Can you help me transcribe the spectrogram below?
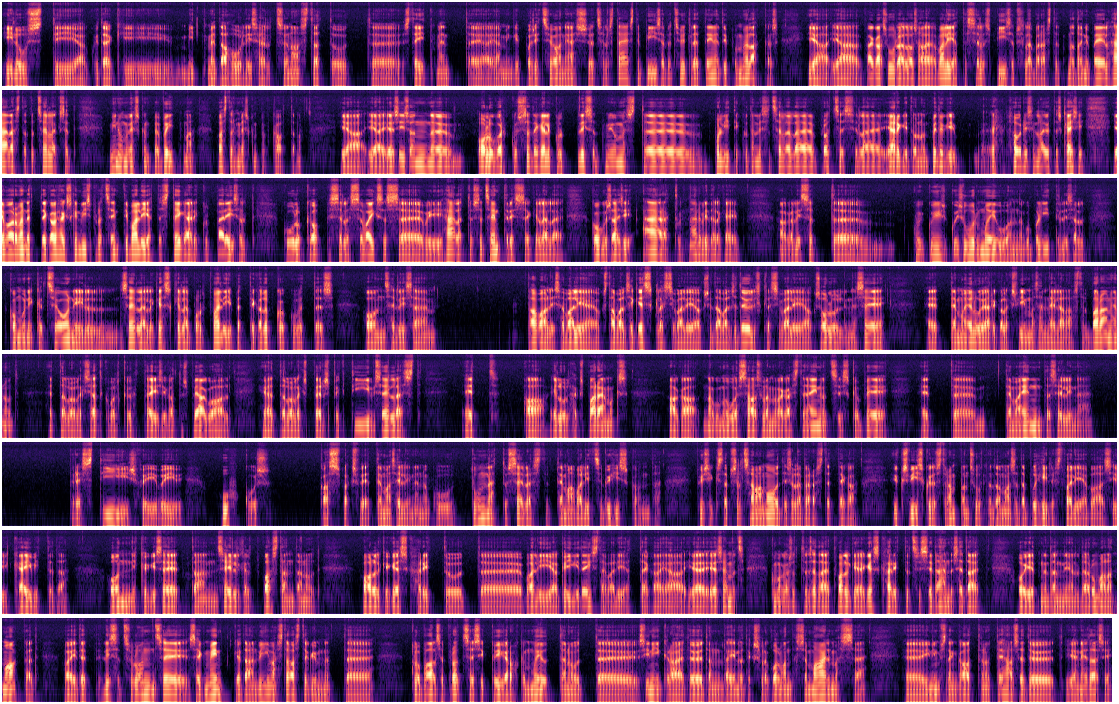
ilusti ja kuidagi mitmetahuliselt sõnastatud statement'e ja, ja mingeid positsioone ja asju, et sellest täiesti piisab, et sa ütled, et teine tüüp on mölakas. ja, ja väga suurele osale valijatest sellest piisab, sellepärast et nad on juba eelhäälestatud selleks, et minu meeskond peab võitma, vastasmeeskond peab kaotama ja, ja, ja siis on äh, olukord, kus sa tegelikult lihtsalt minu meelest äh, poliitikud on lihtsalt sellele protsessile järgi tulnud, muidugi äh, Lauri siin laiutas käsi ja ma arvan, et ega üheksakümmend viis protsenti valijatest tegelikult päriselt kuulubki hoopis sellesse vaiksesse või hääletusse tsentrisse, kellele kogu see asi ääretult närvidele käib. aga lihtsalt kui, kui, kui suur mõju on nagu poliitilisel kommunikatsioonil sellele, kes kelle poolt valib, et ega lõppkokkuvõttes äh, on sellise tavalise valija jaoks, tavalise keskklassi valija jaoks või tavalise töölisklassi valija jaoks oluline see, et tema elujärg oleks viimasel neljal aastal paranenud, et tal oleks jätkuvalt kõht täis ja katus pea kohal ja et tal oleks perspektiiv sellest, et A, elu läheks paremaks, aga nagu me USA-s oleme väga hästi näinud, siis ka B, et äh, tema enda selline prestiiž või, või uhkus kasvaks või et tema selline nagu tunnetus sellest, et tema valitseb ühiskonda, püsiks täpselt samamoodi, sellepärast et ega üks viis, kuidas Trump on suutnud oma seda põhilist valijabaasi käivitada, on ikkagi see, et ta on selgelt vastandanud valge keskharitud äh, valija kõigi teiste valijatega ja, ja, ja selles mõttes, kui ma kasutan seda, et valge ja keskharitud, siis see ei tähenda seda, et oi, et need on nii-öelda rumalad maakad vaid et lihtsalt sul on see segment, keda on viimaste aastakümnete globaalsed protsessid kõige rohkem mõjutanud, sinikraetööd on läinud, eks ole, kolmandasse maailmasse, inimesed on kaotanud tehasetööd ja nii edasi.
